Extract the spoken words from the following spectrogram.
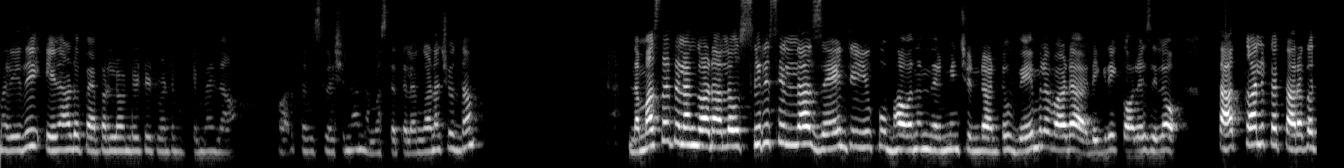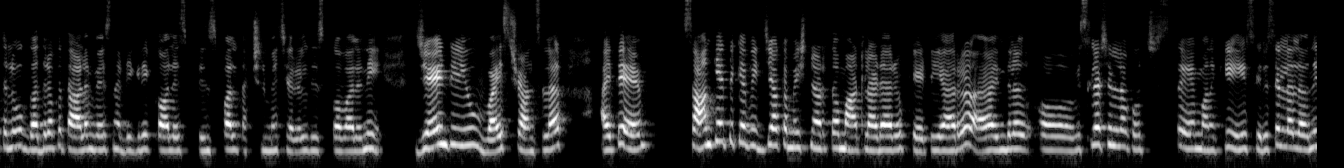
మరి ఇది ఈనాడు పేపర్లో ఉండేటటువంటి ముఖ్యమైన వార్త విశ్లేషణ. నమస్తే తెలంగాణ చూద్దాం. నమస్తే తెలంగాణలో సిరిసిల్ల జేఎన్టీయుకు భవనం నిర్మించిండంటూ వేములవాడ డిగ్రీ కాలేజీలో తాత్కాలిక తరగతులు గదులకు తాళం వేసిన డిగ్రీ కాలేజ్ ప్రిన్సిపాల్ తక్షణమే చర్యలు తీసుకోవాలని జేఎన్టీయు వైస్ ఛాన్సలర్ అయితే సాంకేతిక విద్యా కమిషనర్తో మాట్లాడారు కేటీఆర్. ఇందులో విశ్లేషణలోకి వచ్చిస్తే మనకి సిరిసిల్లలోని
